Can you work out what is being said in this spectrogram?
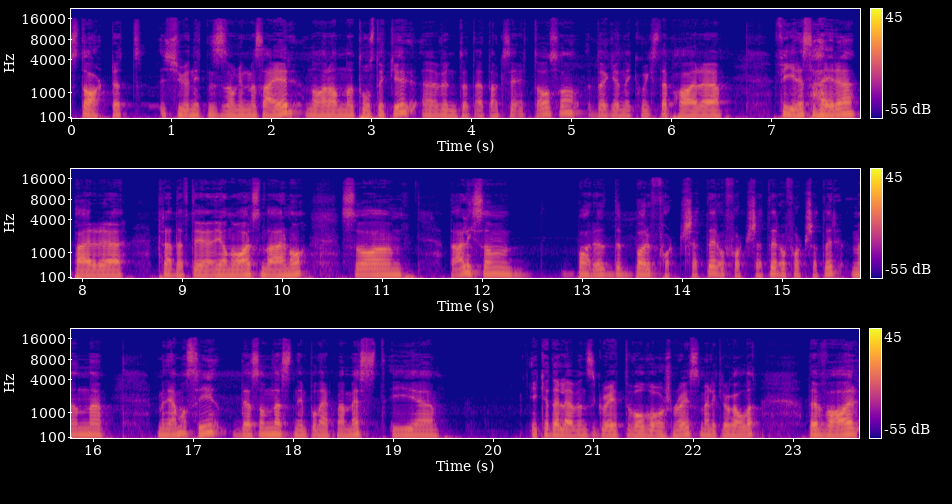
startet 2019-sesongen med seier. Nå har han to stykker. eh, vunnet et ettakse også. Duggan Quickstep har eh, fire seire per eh, 30. januar, som det er nå. Så eh, det er liksom bare, Det bare fortsetter og fortsetter og fortsetter. Men, eh, men jeg må si, det som nesten imponerte meg mest i, eh, i Ked Elevens Great Volvo Ocean Race, som jeg liker å kalle det, det var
